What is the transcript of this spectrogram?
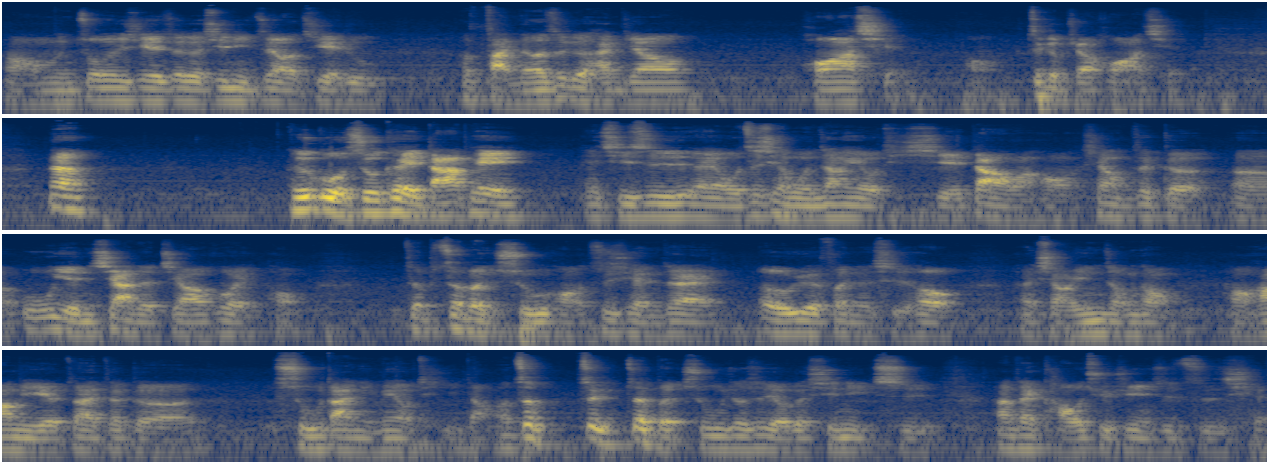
啊，我们做一些这个心理治疗介入，反而这个还比较花钱，哦，这个比较花钱。那如果说可以搭配。欸、其实，哎、我之前文章也有写到嘛，吼，像这个呃屋檐下的交汇，吼，这这本书，吼，之前在二月份的时候，呃，小英总统，哦，他们也在这个书单里面有提到，啊，这这这本书就是有个心理师，他在考取心理师之前，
